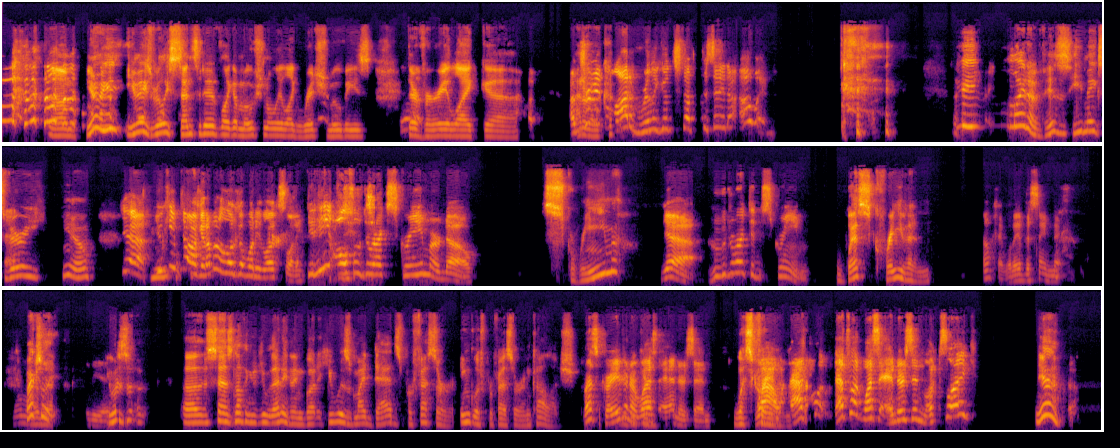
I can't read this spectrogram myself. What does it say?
Um, you know, he, he makes really sensitive, like emotionally like rich movies. They're very like uh, I'm sure know, a lot of really good stuff to say to Owen. might have his he makes very you know Yeah, you keep talking. I'm gonna look at what he looks like. Did he also direct Scream or no? Scream. Yeah, who directed Scream? Wes Craven. Okay, well they have the same name. Well, Actually, he was. Uh, uh, this has nothing to do with anything, but he was my dad's professor, English professor in college. Wes Craven or Wes Anderson? Wes Craven. Wow, that's what that's what Wes Anderson looks like. Yeah,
